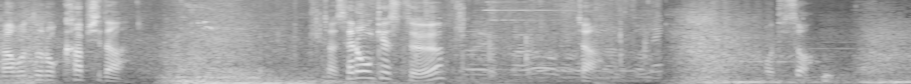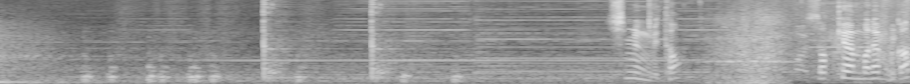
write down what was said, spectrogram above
가보도록 합시다. 자, 새로운 퀘스트. 자, 어딨어? (16m) 서큐 한번 해볼까?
